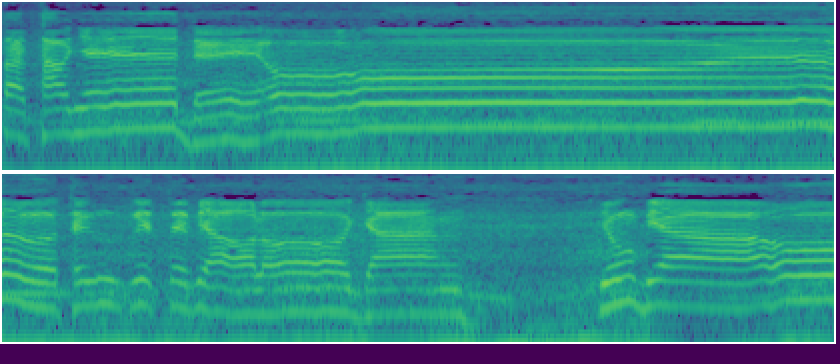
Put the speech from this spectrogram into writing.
ta thao nhé, để ô thương quyết tế biểu lo giang dùng biểu ô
